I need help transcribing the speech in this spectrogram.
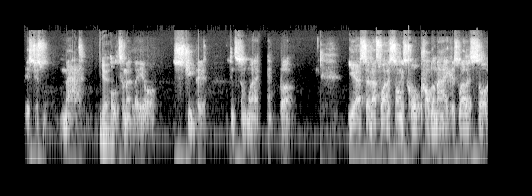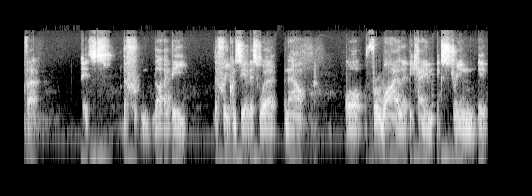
is just mad Yeah. ultimately or stupid in some way. But yeah, so that's why the song is called problematic as well. It's sort of a, it's the like the the frequency of this word now, or for a while it became extreme. It,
